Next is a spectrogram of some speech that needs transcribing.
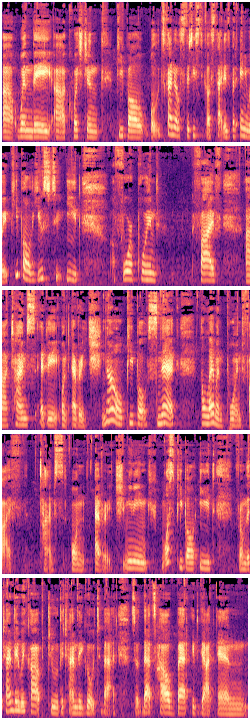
uh, when they uh, questioned people. Well, it's kind of statistical studies, but anyway, people used to eat 4.5 uh, times a day on average. Now people snack 11.5 times on average, meaning most people eat from the time they wake up to the time they go to bed. So that's how bad it got, and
